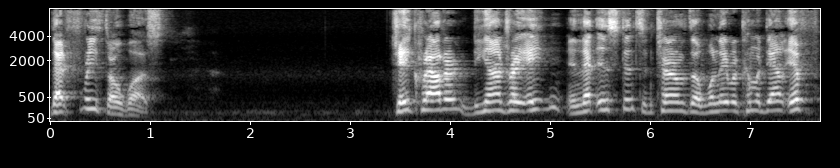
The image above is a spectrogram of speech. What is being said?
that free throw was. Jae Crowder, DeAndre Ayton, in that instance, in terms of when they were coming down, if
